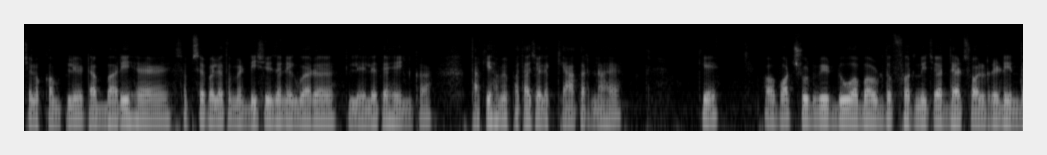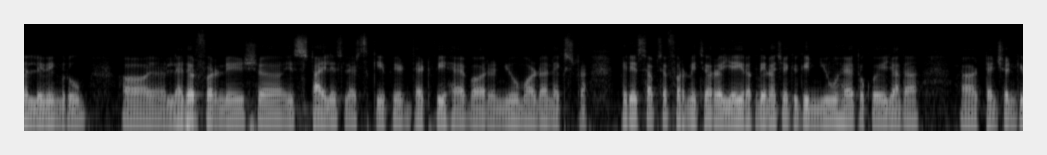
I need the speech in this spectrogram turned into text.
चलो कंप्लीट अब बारी है। सबसे पहले तो मैं डिसीज़न एक बार ले लेते हैं इनका, ताकि हमें पता चले क्या करना है। कि what should we do about the furniture that's already in the living room leather furnish is stylish let's keep it that we have और न्यू मॉडर्न एक्स्ट्रा मेरे हिसाब से फर्नीचर यही रख देना चाहिए क्योंकि न्यू है तो कोई ज़्यादा टेंशन की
